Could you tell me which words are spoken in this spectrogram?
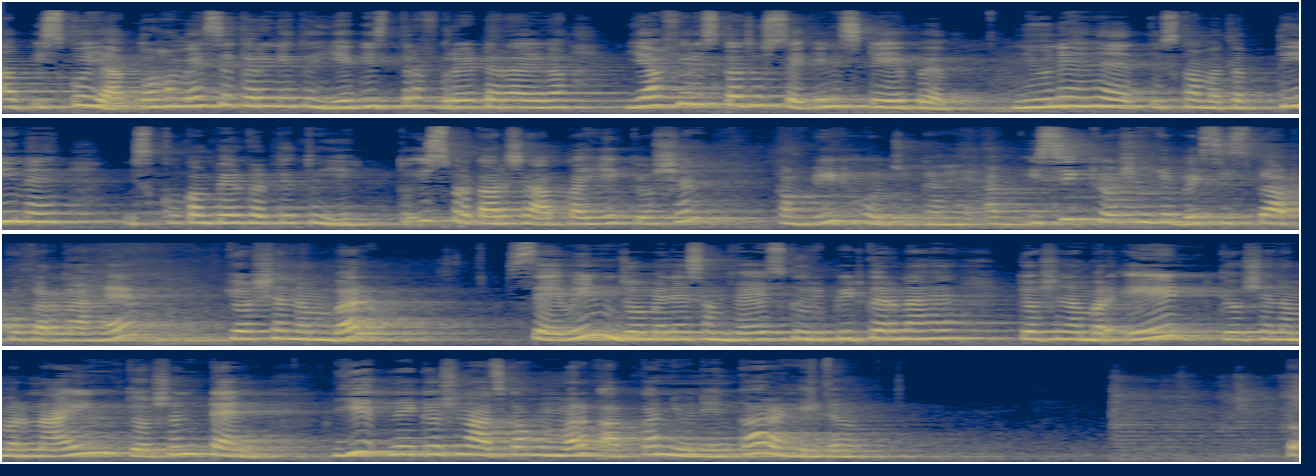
अब इसको या तो हम ऐसे करेंगे तो ये भी इस तरफ़ ग्रेटर आएगा, या फिर इसका जो सेकेंड स्टेप है न्यूनियन है तो इसका मतलब तीन है, इसको कंपेयर करते तो ये। तो इस प्रकार से आपका ये क्वेश्चन कंप्लीट हो चुका है। अब इसी क्वेश्चन के बेसिस पे आपको करना है क्वेश्चन नंबर सेवन जो मैंने समझाया इसको रिपीट करना है। Question number eight question number nine question ten ये इतने क्वेश्चन आज का होमवर्क आपका न्यूनियन का रहेगा। तो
